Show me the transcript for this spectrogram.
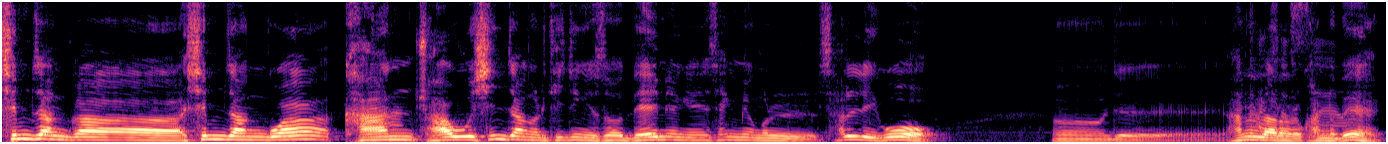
심장과 심장과 간 좌우 신장을 기증해서 네 명의 생명을 살리고 어 이제 하늘나라로 가셨어요. 갔는데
